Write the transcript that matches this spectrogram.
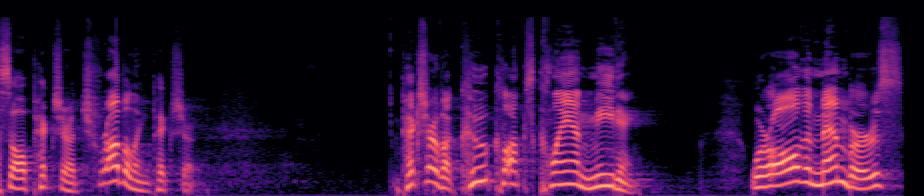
I saw a picture, a troubling picture. A picture of a Ku Klux Klan meeting where all the members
